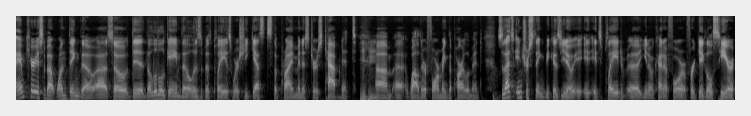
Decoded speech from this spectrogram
I am curious about one thing though. Uh, so the the little game that Elizabeth plays, where she guests the prime minister's cabinet hmm um, uh, while they're forming the parliament. So that's interesting because you know it- it's played, uh, you know, kind of for for giggles here,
